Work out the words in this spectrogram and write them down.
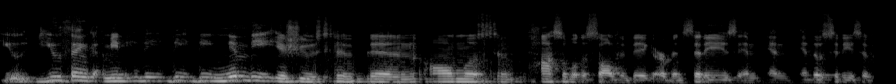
Do you, you think, I mean, the, the, the NIMBY issues have been almost impossible to solve in big urban cities and, and, and those cities have,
